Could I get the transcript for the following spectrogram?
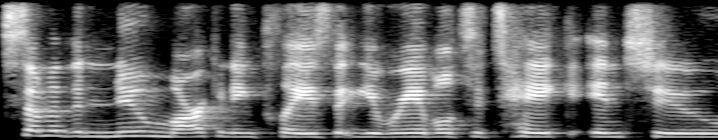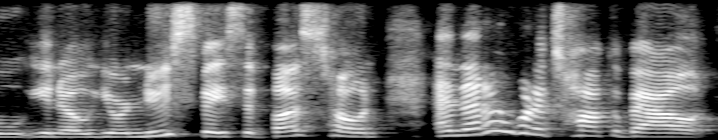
some of the new marketing plays that you were able to take into you know your new space at buzztone. And then i want to talk about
